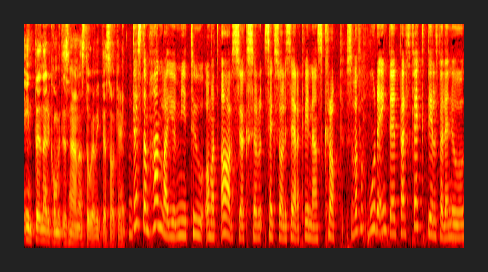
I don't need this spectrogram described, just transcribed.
inte när det kommer till sådana här stora viktiga saker. Dessutom handlar ju metoo om att avsexualisera kvinnans kropp, så varför borde inte ett perfekt tillfälle nu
